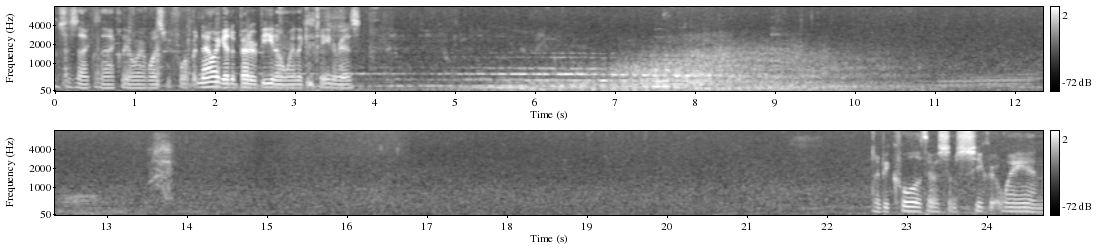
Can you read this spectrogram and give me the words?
This is exactly where I was before, but now I get a better beat on where the container is. It'd be cool if there was some secret way in.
